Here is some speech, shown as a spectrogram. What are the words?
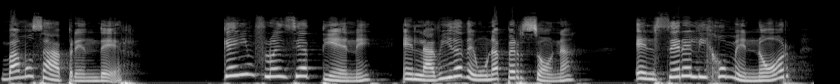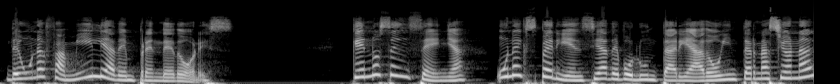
vamos a aprender qué influencia tiene en la vida de una persona el ser el hijo menor de una familia de emprendedores. ¿Qué nos enseña una experiencia de voluntariado internacional?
